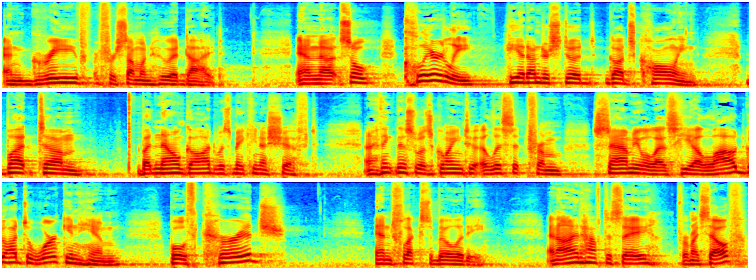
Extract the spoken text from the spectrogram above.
and grieve for someone who had died. And uh, so clearly he had understood God's calling. But, um, but now God was making a shift. And I think this was going to elicit from Samuel as he allowed God to work in him both courage and flexibility. And I'd have to say for myself,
